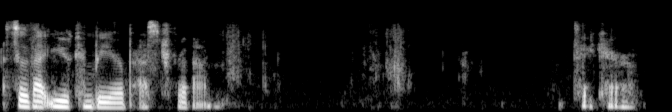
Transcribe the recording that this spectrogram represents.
so that you can be your best for them. Take care.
